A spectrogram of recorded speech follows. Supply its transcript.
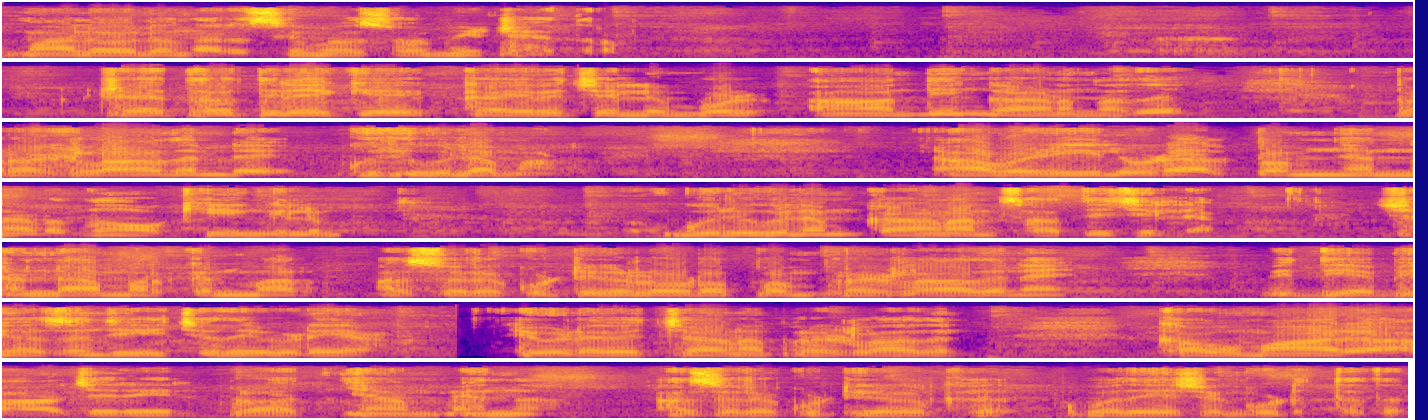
മാലോല നരസിംഹസ്വാമി ക്ഷേത്രം. ക്ഷേത്രത്തിലേക്ക് കയറി ചെല്ലുമ്പോൾ ആദ്യം കാണുന്നത് പ്രഹ്ലാദന്റെ ഗുരുകുലമാണ്. ആ വഴിയിലൂടെ അല്പം ഞാൻ നടന്നു നോക്കിയെങ്കിലും ഗുരുകുലം കാണാൻ സാധിച്ചില്ല. ചണ്ടാമർക്കന്മാർ അസുരക്കുട്ടികളോടൊപ്പം പ്രഹ്ലാദനെ വിദ്യാഭ്യാസം ചെയ്യിച്ചത് ഇവിടെയാണ്. ഇവിടെ വെച്ചാണ് പ്രഹ്ലാദൻ കൗമാര ആചരയിൽ പ്രാജ്ഞാം എന്ന അസുരക്കുട്ടികൾക്ക് ഉപദേശം കൊടുത്തത്.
